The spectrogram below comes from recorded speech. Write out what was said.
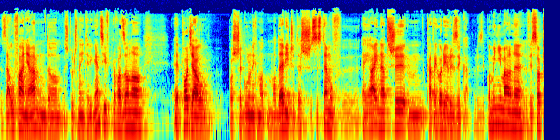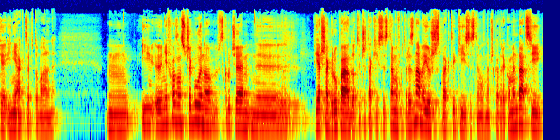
zaufania do sztucznej inteligencji wprowadzono e, podział poszczególnych modeli czy też systemów e, AI na trzy mm, kategorie ryzyka: ryzyko minimalne, wysokie i nieakceptowalne. Mm, I e, nie wchodząc w szczegóły, no w skrócie, pierwsza grupa dotyczy takich systemów, które znamy już z praktyki, systemów na przykład rekomendacji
